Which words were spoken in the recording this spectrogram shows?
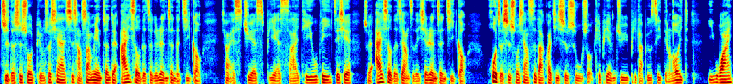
指的是说，比如说现在市场上面针对 ISO 的这个认证的机构，像 SGS、BSI、TUV 这些所谓 ISO 的这样子的一些认证机构。或者是说，像四大会计师事务所 KPMG、PwC、Deloitte、EY，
